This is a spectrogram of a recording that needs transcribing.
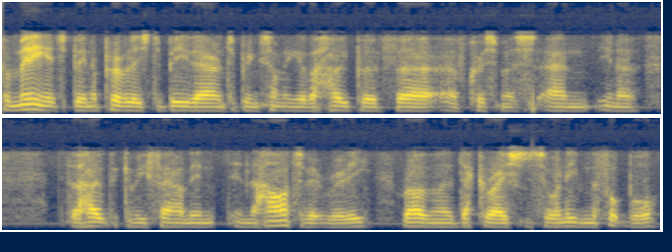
for me, it's been a privilege to be there and to bring something of the hope of uh, of Christmas, and you know, the hope that can be found in in the heart of it, really, rather than the decorations or and even the football.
